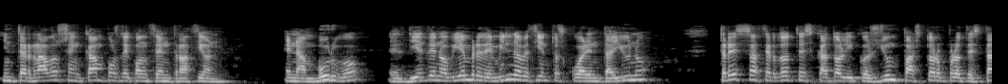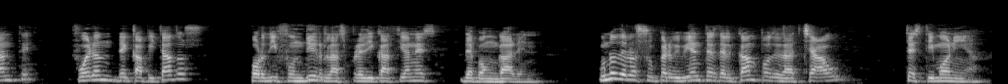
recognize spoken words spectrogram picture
internados en campos de concentración. En Hamburgo, el 10 de noviembre de 1941, tres sacerdotes católicos y un pastor protestante fueron decapitados por difundir las predicaciones de Von Galen. Uno de los supervivientes del campo de Dachau testimonia.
